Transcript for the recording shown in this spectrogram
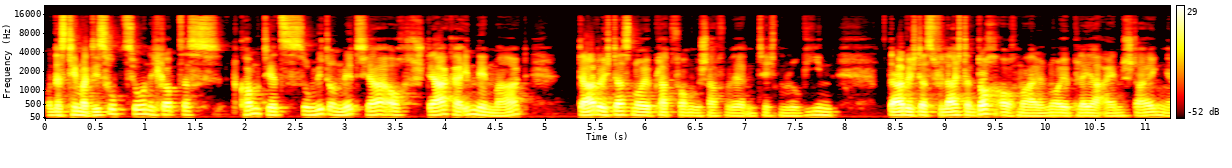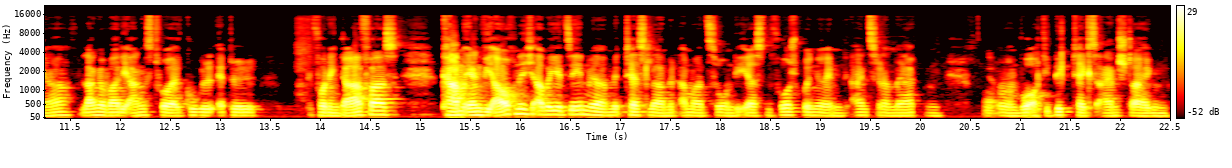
Und das Thema Disruption, ich glaube, das kommt jetzt so mit und mit, ja, auch stärker in den Markt, dadurch, dass neue Plattformen geschaffen werden, Technologien, dadurch, dass vielleicht dann doch auch mal neue Player einsteigen, ja. Lange war die Angst vor Google, Apple, vor den GAFAs, kam irgendwie auch nicht, aber jetzt sehen wir mit Tesla, mit Amazon die ersten Vorsprünge in einzelnen Märkten, ja. Äh, wo auch die Big Techs einsteigen.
